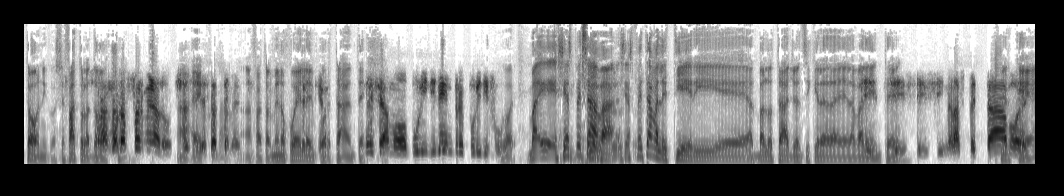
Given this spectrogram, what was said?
Tonico, si è fatto la Sono doccia. andato a farmi una doccia, Ah, sì, ecco, esattamente. ha fatto almeno quello è importante. Noi siamo puliti dentro e puliti fuori. Ma eh, si, aspettava, si aspettava Lettieri eh, al ballottaggio anziché la, la Valente? Sì, sì, sì, me l'aspettavo, Perché? nel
